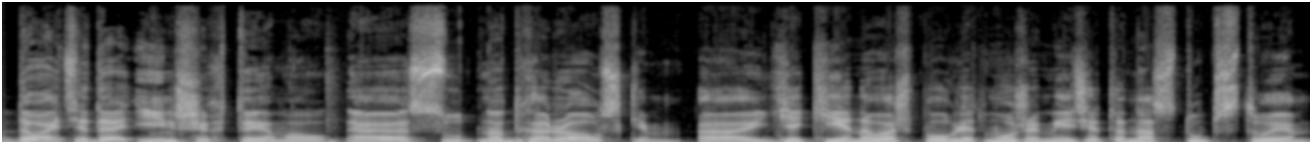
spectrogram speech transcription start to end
давайте да іншых тэмаў. Э, суд над гараўскім. Э, якія на ваш погляд можа мець это наступствы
